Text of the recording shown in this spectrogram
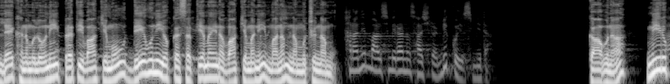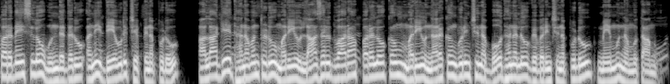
లేఖనములోని ప్రతి వాక్యము దేవుని యొక్క సత్యమైన వాక్యమని మనం నమ్ముచున్నాము. కావున మీరు పరదేశిలో ఉండెదరు అని దేవుడు చెప్పినప్పుడు అలాగే ధనవంతుడు మరియు లాజరు ద్వారా పరలోకం మరియు నరకం గురించిన బోధనలు వివరించినప్పుడు మేము నమ్ముతాము.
